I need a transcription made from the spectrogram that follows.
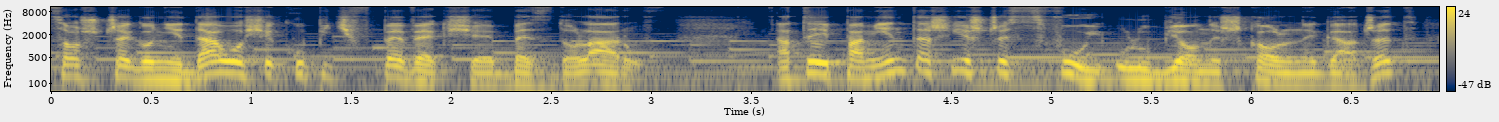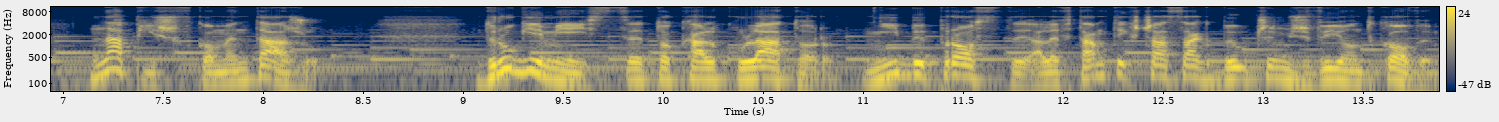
coś czego nie dało się kupić w Peweksie bez dolarów. A ty pamiętasz jeszcze swój ulubiony szkolny gadżet? Napisz w komentarzu. Drugie miejsce to kalkulator. Niby prosty, ale w tamtych czasach był czymś wyjątkowym.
